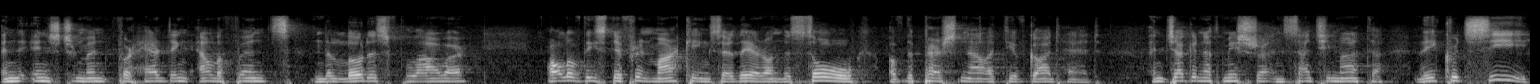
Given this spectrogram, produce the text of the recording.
and the instrument for herding elephants and the lotus flower all of these different markings are there on the sole of the personality of Godhead. And Jagannath Mishra and Sachimata, they could see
